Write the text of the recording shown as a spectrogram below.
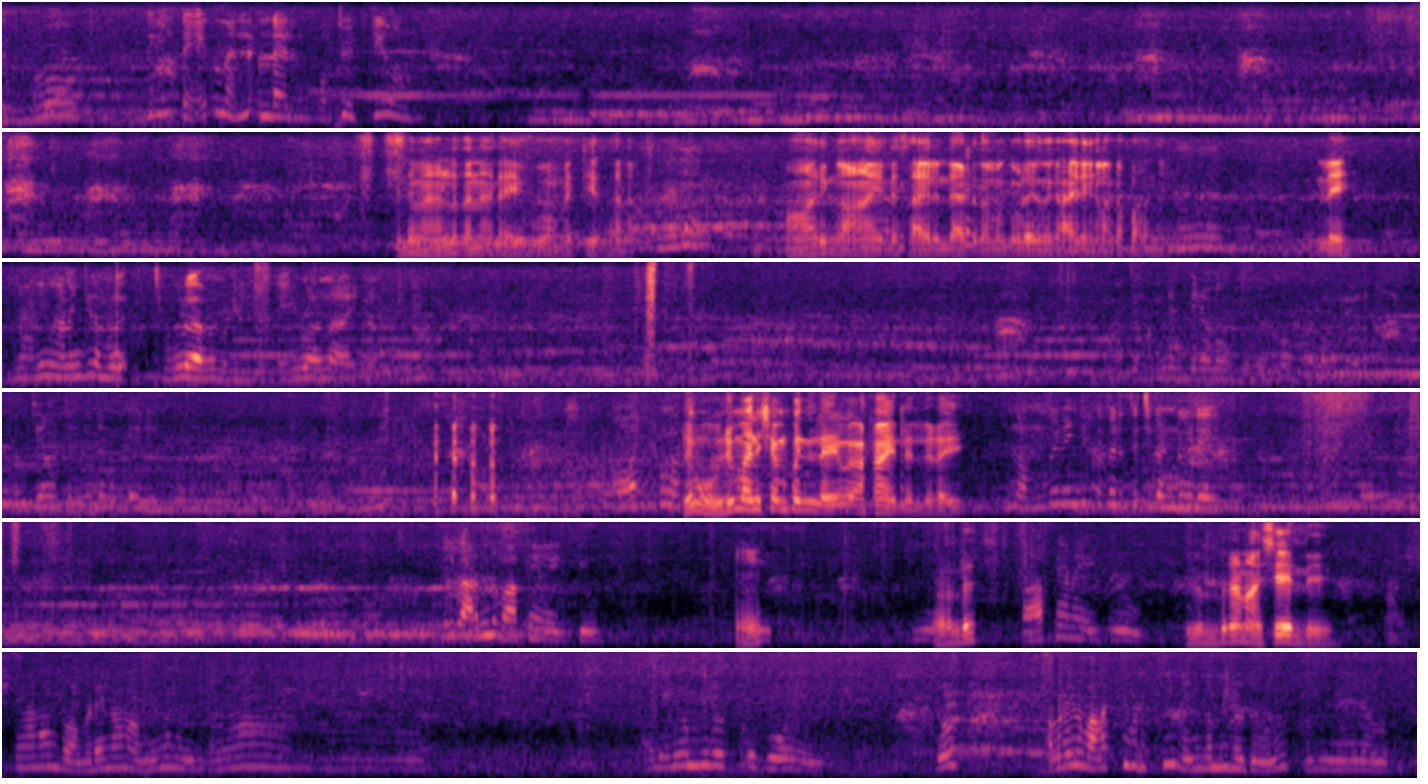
ഇതിന്റെ മേളിൽ തന്നെ ലൈവ് പോകാൻ പറ്റിയ സ്ഥലം. ആരും കാണാനില്ല. സൈലന്റ് ആയിട്ട് നമുക്ക് ഇവിടെ ഇരുന്ന് കാര്യങ്ങളൊക്കെ പറഞ്ഞ്. അല്ലേ? ആരും നമ്മൾ ചൂട് കാരണം വിളിക്കില്ല ദൈവം കാണുന്ന ആരും കാണുന്നത്. ആ തെങ്ങിന് എന്തിനാണോ എന്ത് വെള്ളം വെള്ളമില്ലായിരുന്നു എനിക്കാണ് തെങ്ങിന്റെ മണ്ടയിൽ ഒരു മനുഷ്യൻ പോലും ലൈവ് കാണാനില്ലല്ലോടേ. നന്ദുനെങ്കിലും അതെടുത്ത് വെച്ച് കണ്ടുകൂടെ? ഇതിൽ കറണ്ട് കറണ്ട് ഇതെന്തിനാണ്? ആശയല്ലേ അവിടെ വളച്ചു പിടിച്ച് വെങ്കമ്പിയിലോട്ട് പോകുന്നു അത് നേരെ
